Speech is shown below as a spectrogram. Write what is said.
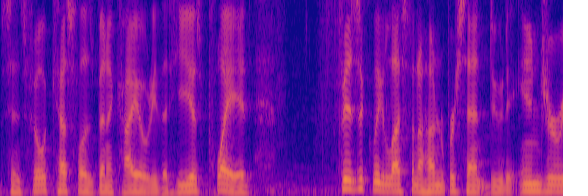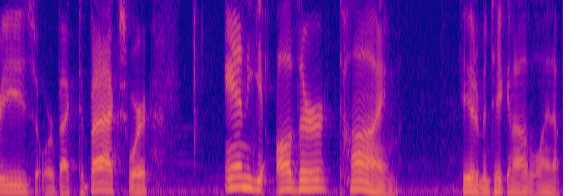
since phil kessel has been a coyote that he has played physically less than 100% due to injuries or back-to-backs where any other time he would have been taken out of the lineup.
